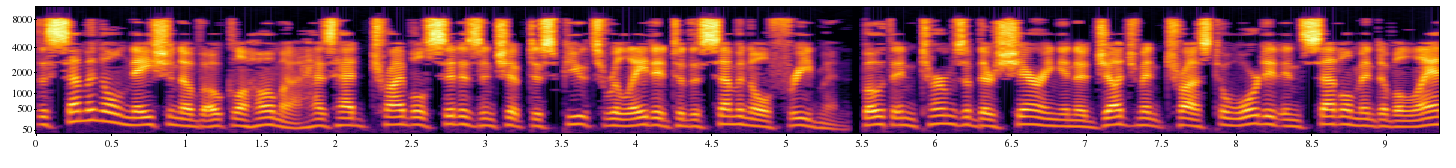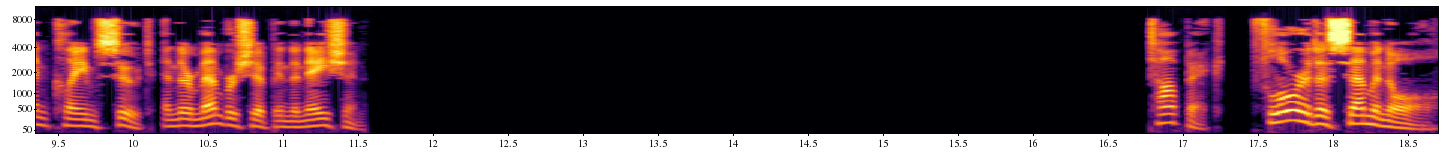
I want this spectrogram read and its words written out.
The Seminole Nation of Oklahoma has had tribal citizenship disputes related to the Seminole freedmen, both in terms of their sharing in a judgment trust awarded in settlement of a land claim suit, and their membership in the nation. Florida Seminole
